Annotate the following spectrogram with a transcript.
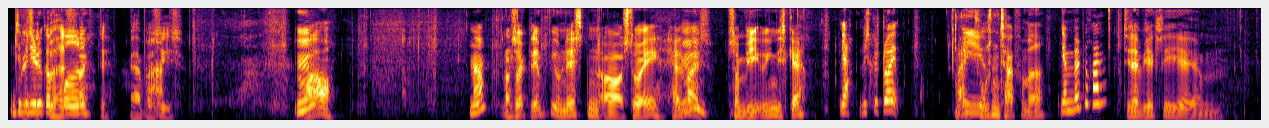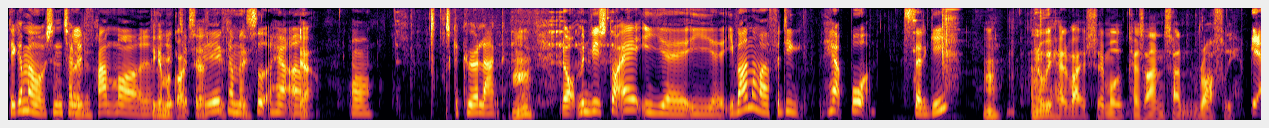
Det er Hvis fordi, du ikke prøve det. det. Ja, præcis. Mm. Wow. Nå? Og så glemte vi jo næsten at stå af halvvejs, mm. som vi jo egentlig skal. Ja, vi skal stå af. Nej, I- tusind tak for mad. Jamen, velbekomme. Det er da virkelig... Øh... Det kan man jo sådan tage lidt frem og Det kan man godt tilbage, når man sidder her og, Ja. og skal køre langt. Mm. Nå, men vi står af i, uh, i, uh, i Varnava, fordi her bor Sergej. Og nu er vi halvvejs øh, mod Kazan, sådan roughly. Ja.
